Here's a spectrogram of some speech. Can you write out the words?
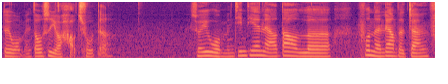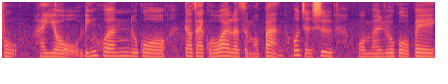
对我们都是有好处的。所以我们今天聊到了负能量的粘附，还有灵魂如果掉在国外了怎么办，或者是我们如果被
